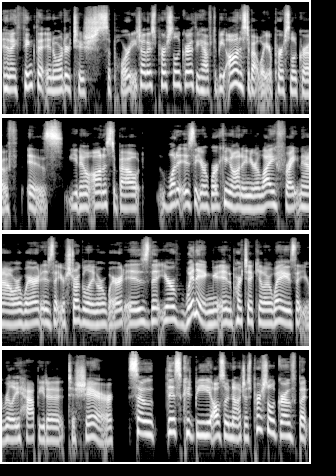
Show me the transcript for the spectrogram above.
And I think that in order to support each other's personal growth, you have to be honest about what your personal growth is, you know, honest about what it is that you're working on in your life right now, or where it is that you're struggling, or where it is that you're winning in particular ways that you're really happy to, to share. So this could be also not just personal growth, but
